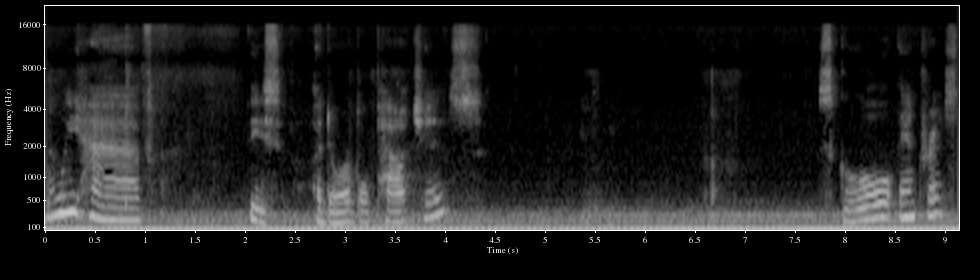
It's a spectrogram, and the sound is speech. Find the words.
We have these adorable pouches. School interest.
